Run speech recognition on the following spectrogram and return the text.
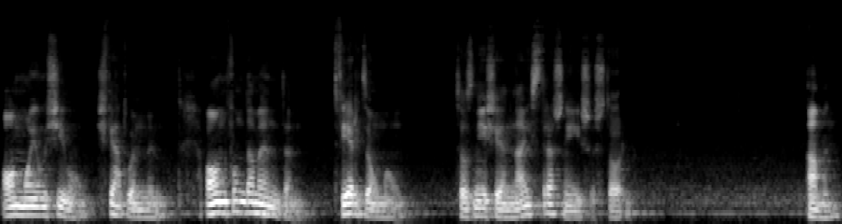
On moją siłą, światłem mym. On fundamentem, twierdzą mą, co zniesie najstraszniejszy sztorm. Amen.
